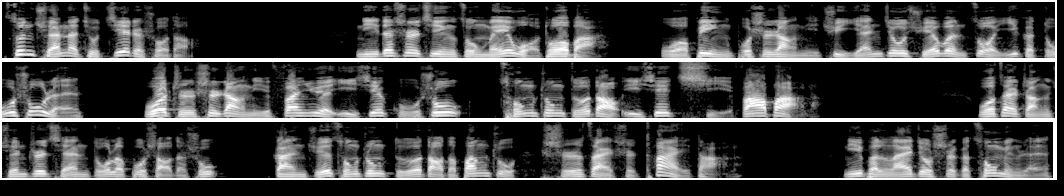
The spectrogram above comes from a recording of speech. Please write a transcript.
孙权呢，就接着说道：“你的事情总没我多吧？我并不是让你去研究学问，做一个读书人，我只是让你翻阅一些古书，从中得到一些启发罢了。我在掌权之前读了不少的书，感觉从中得到的帮助实在是太大了。你本来就是个聪明人。”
